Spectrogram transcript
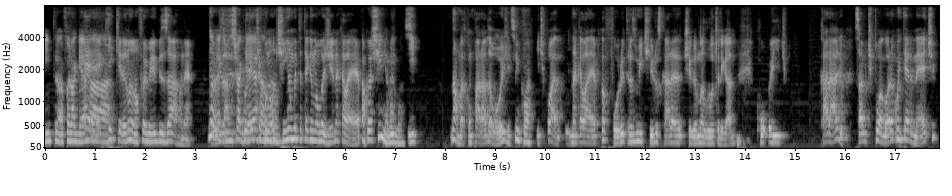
entre, foi na É, guerra. é que querendo ou não foi meio bizarro, né? não, é que existe a Porque, guerra. tipo, não né? tinha muita tecnologia naquela época. Não, tinha, né, e, mas. e- não, mas comparado a hoje. Sim, claro. E, tipo, ah, naquela época foram e transmitiram os caras chegando na lua, tá ligado? E, tipo, caralho, sabe? Tipo, agora com a internet,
